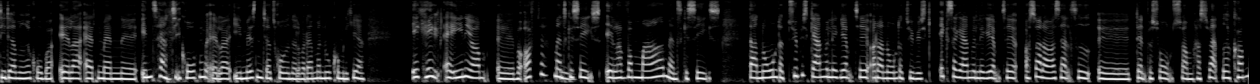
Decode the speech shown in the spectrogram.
de der mødergrupper, eller at man øh, internt i gruppen, eller i messenger-tråden, eller hvordan man nu kommunikerer, ikke helt er enige om, øh, hvor ofte man skal ses, eller hvor meget man skal ses. Der er nogen, der typisk gerne vil lægge hjem til, og der er nogen, der typisk ikke så gerne vil lægge hjem til. Og så er der også altid øh, den person, som har svært ved at komme,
